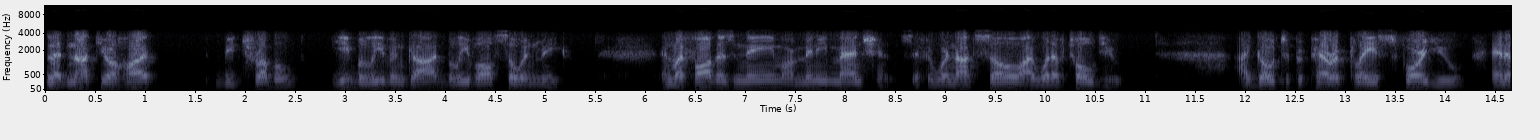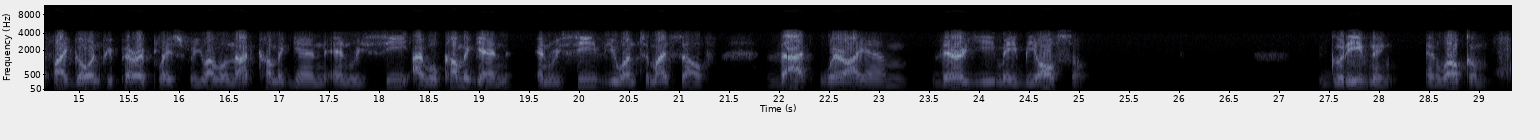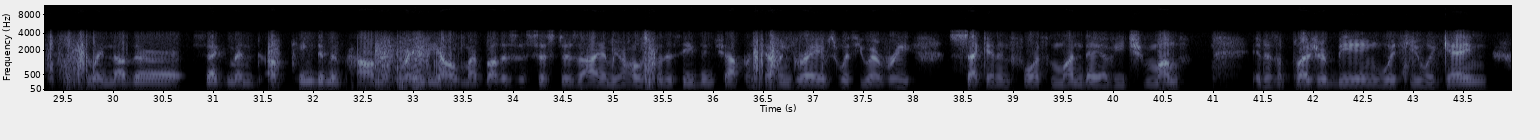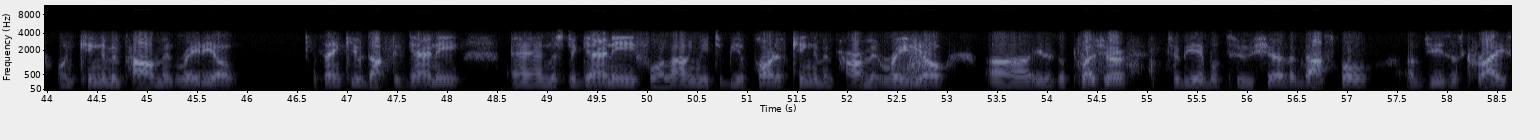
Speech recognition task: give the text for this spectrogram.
Let not your heart be troubled. Ye believe in God, believe also in me. In my Father's name are many mansions. If it were not so, I would have told you. I go to prepare a place for you, and if I go and prepare a place for you, I will not come again and receive I will come again and receive you unto myself, that where I am, there ye may be also. Good evening and welcome to another segment of Kingdom Empowerment Radio. My brothers and sisters, I am your host for this evening, Chaplain Kevin Graves, with you every second and fourth Monday of each month. It is a pleasure being with you again on Kingdom Empowerment Radio. Thank you, Dr. Gani and Mr. Gani for allowing me to be a part of Kingdom Empowerment Radio. Uh, it is a pleasure to be able to share the gospel of Jesus Christ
